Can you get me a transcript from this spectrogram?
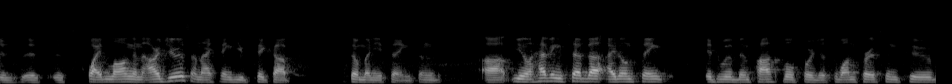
is is, is quite long and arduous and I think you pick up so many things. And uh, you know having said that I don't think it would have been possible for just one person to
